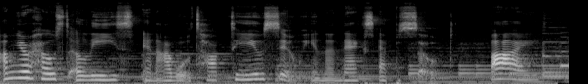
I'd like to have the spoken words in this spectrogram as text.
I'm your host Elise and I will talk to you soon in the next episode. Bye!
